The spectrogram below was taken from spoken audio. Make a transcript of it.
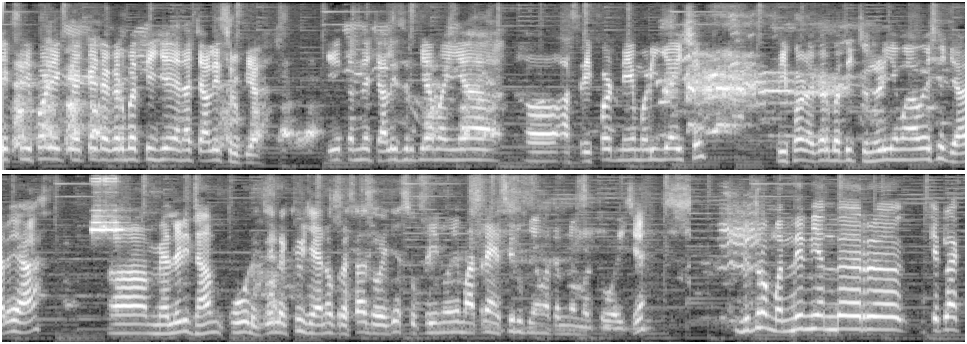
એક શ્રીફળ, એક પેકેટ અગરબત્તી છે એના ચાલીસ રૂપિયા. એ તમને ચાલીસ રૂપિયામાં અહીંયા આ શ્રીફળ ને મળી જાય છે. શ્રીફળ, અગરબત્તી ચૂંદડી એમાં આવે છે. જ્યારે આ મેલડી ધામ ઓડ જે લખ્યું છે, એનો પ્રસાદ હોય છે, સુખડીનો એ માત્ર એંસી રૂપિયામાં તમને મળતો હોય છે. મિત્રો, મંદિરની અંદર કેટલાક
